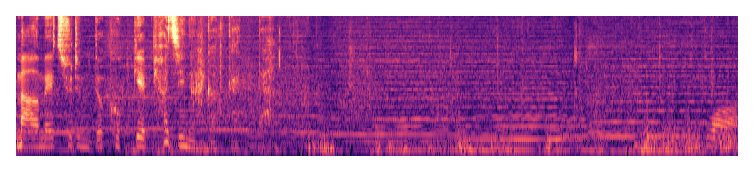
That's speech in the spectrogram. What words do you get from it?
마음의 주름도 곱게 펴지는 것 같다. 와.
